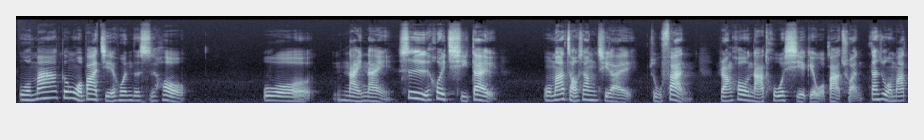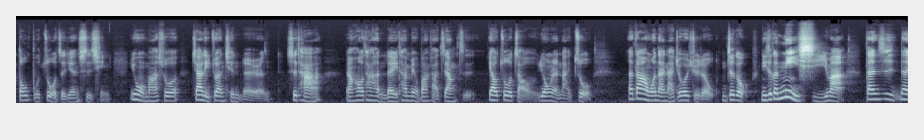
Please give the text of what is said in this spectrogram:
我妈跟我爸结婚的时候，我奶奶是会期待我妈早上起来煮饭，然后拿拖鞋给我爸穿，但是我妈都不做这件事情，因为我妈说家里赚钱的人是她，然后他很累，他没有办法这样子。要做找佣人来做，那当然我奶奶就会觉得你这个你这个逆袭嘛，但是那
